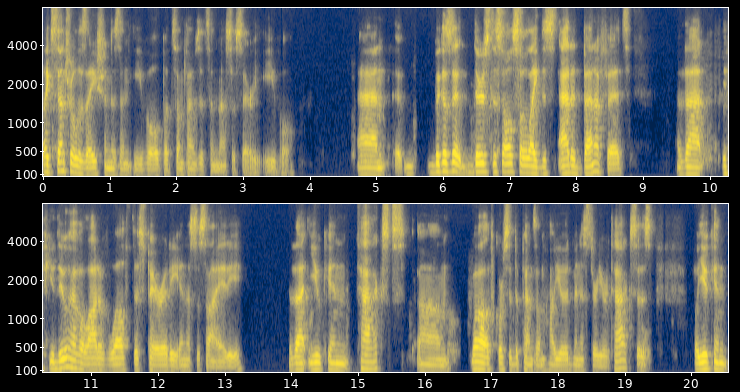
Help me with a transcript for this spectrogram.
Like centralization is an evil, but sometimes it's a necessary evil. And uh, because there's this also like this added benefit that if you do have a lot of wealth disparity in a society, that you can tax. Um, well, of course, it depends on how you administer your taxes, but you can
